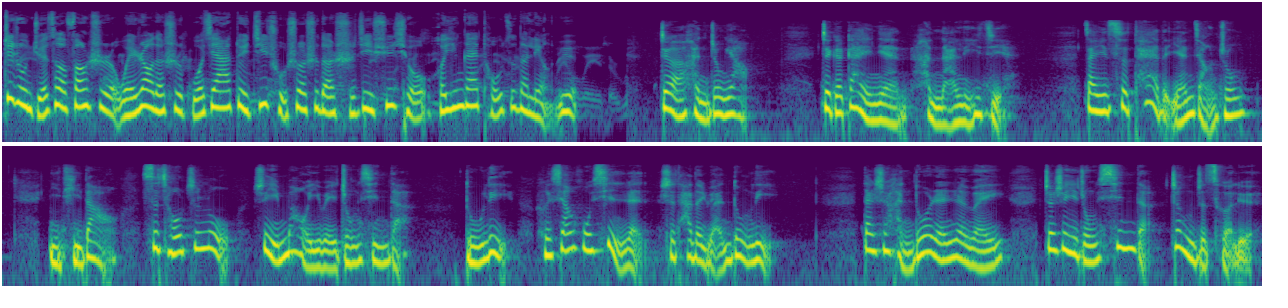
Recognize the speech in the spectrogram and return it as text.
这种决策方式围绕的是国家对基础设施的实际需求和应该投资的领域。这很重要。这个概念很难理解。在一次 TED 演讲中，你提到丝绸之路是以贸易为中心的，独立和相互信任是它的原动力。但是很多人认为这是一种新的政治策略。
